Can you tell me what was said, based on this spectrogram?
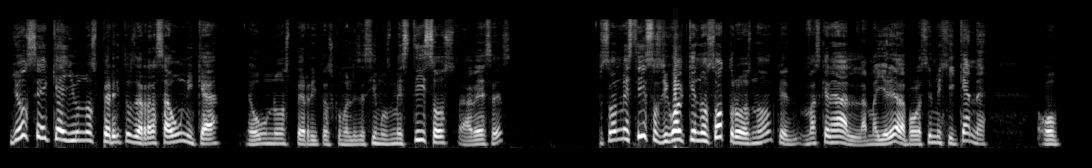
Yo sé que hay unos perritos de raza única, o unos perritos, como les decimos, mestizos a veces. Pues son mestizos, igual que nosotros, ¿no? Que más que nada la mayoría de la población mexicana, o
